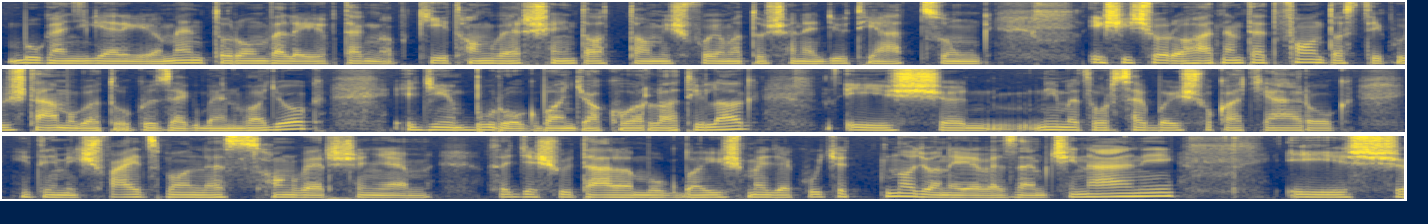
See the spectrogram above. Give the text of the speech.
Bugányi Gergely a mentorom, vele épp tegnap két hangversenyt adtam, és folyamatosan együtt játszunk, és így sorolhatnám, tehát fantasztikus támogató közegben vagyok, egy ilyen burokban gyakorlatilag, és Németországban is sokat járok, itt még Svájcban lesz hangversenyem, az Egyesült Államokba is megyek, úgyhogy nagyon élvezem csinálni, és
